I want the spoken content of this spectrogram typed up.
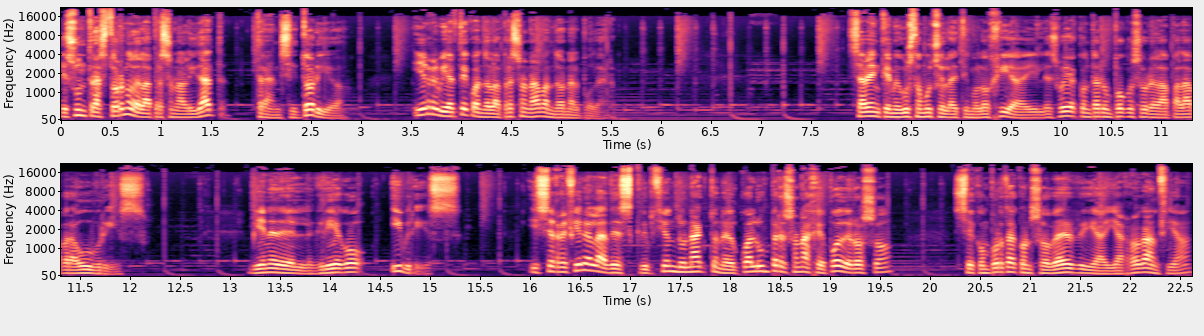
Es un trastorno de la personalidad transitorio y revierte cuando la persona abandona el poder. Saben que me gusta mucho la etimología y les voy a contar un poco sobre la palabra ubris. Viene del griego ibris y se refiere a la descripción de un acto en el cual un personaje poderoso se comporta con soberbia y arrogancia,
